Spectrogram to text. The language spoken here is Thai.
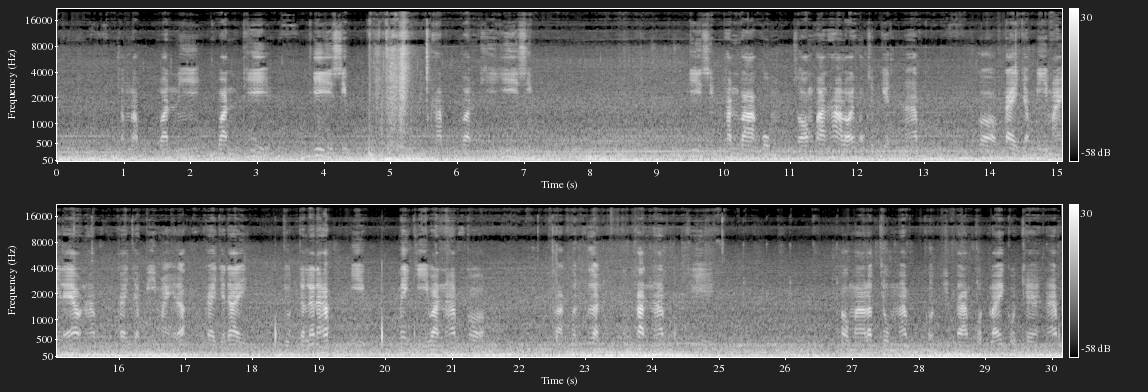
สำหรับวันนี้วันที่ 20ครับ วันที่20 20ธันวาคม2567นะครับ ก็ใกล้จะปีใหม่แล้วนะครับ ใกล้จะปีใหม่แล้ว ใกล้จะได้หยุดกันแล้วนะครับ อีกไม่กี่วันนะครับ ก็ฝากเพื่อนๆทุกท่านนะครับที่เข้ามารับชมนะครับ กดติดตามกดไลค์กดแชร์นะครับ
